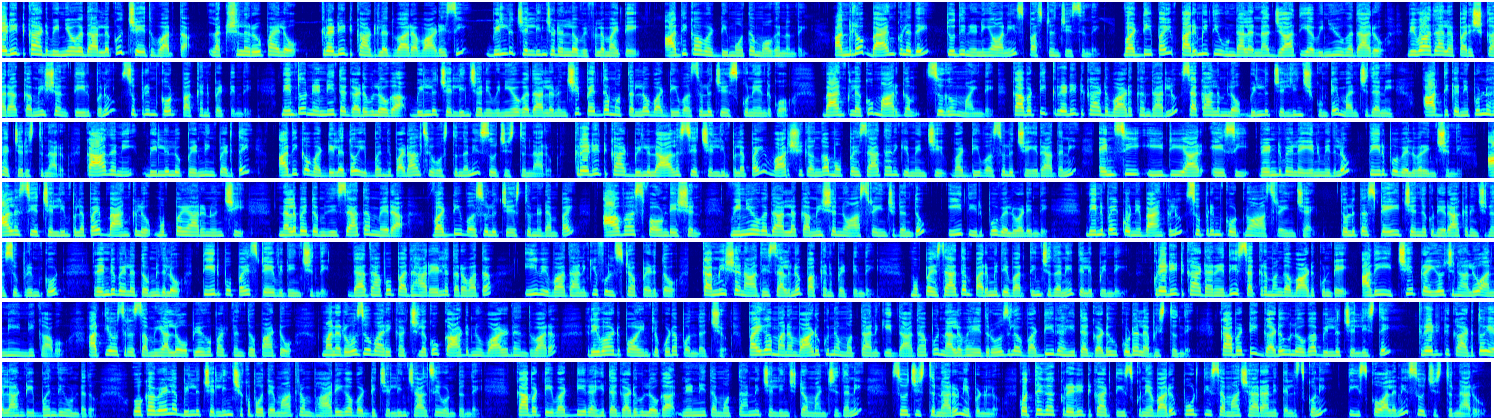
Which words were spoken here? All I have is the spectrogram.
Credit card వినియోగదారులకు చేతువార్త లక్షల రూపాయలు క్రెడిట్ కార్డుల ద్వారా వాడేసి బిల్లు చెల్లించడంలో విఫలమైతే అధిక వడ్డీ మూత మోగనుంది. అందులో బ్యాంకులదే తుది నిర్ణయం అని స్పష్టం చేసింది. వడ్డీపై పరిమితి ఉండాలన్న జాతీయ వినియోగదారు వివాదాల పరిష్కార కమిషన్ తీర్పును సుప్రీంకోర్టు పక్కన పెట్టింది. దీంతో నిర్ణీత గడువులోగా బిల్లు చెల్లించని వినియోగదారుల నుంచి పెద్ద మొత్తంలో వడ్డీ వసూలు చేసుకునేందుకు బ్యాంకులకు మార్గం సుగమమైంది. కాబట్టి క్రెడిట్ కార్డు వాడకందారులు సకాలంలో బిల్లు చెల్లించుకుంటే మంచిదని ఆర్థిక నిపుణులు హెచ్చరిస్తున్నారు. కాదని బిల్లులు పెండింగ్ పెడితే అధిక వడ్డీలతో ఇబ్బంది పడాల్సి వస్తుందని సూచిస్తున్నారు. క్రెడిట్ కార్డ్ బిల్లుల ఆలస్య చెల్లింపులపై వార్షికంగా ముప్పై శాతానికి మించి వడ్డీ వసూలు చేయరాదని ఎన్సీఈడీఆర్ఏసీ రెండు వేల ఎనిమిదిలో తీర్పు వెలువరించింది. ఆలస్య చెల్లింపులపై బ్యాంకులు ముప్పై ఆరు నుంచి నలభై తొమ్మిది శాతం మేర వడ్డీ వసూలు చేస్తుండటంపై ఆవాస్ ఫౌండేషన్ వినియోగదారుల కమిషన్ను ఆశ్రయించడంతో ఈ తీర్పు వెలువడింది. దీనిపై కొన్ని బ్యాంకులు సుప్రీంకోర్టును ఆశ్రయించాయి. తొలుత స్టే ఇచ్చేందుకు నిరాకరించిన సుప్రీంకోర్టు రెండు వేల తొమ్మిదిలో తీర్పుపై స్టే విధించింది. దాదాపు పదహారేళ్ళ తర్వాత ఈ వివాదానికి ఫుల్ స్టాప్ పెడుతూ కమిషన్ ఆదేశాలను పక్కన పెట్టింది. ముప్పై శాతం పరిమితి వర్తించదని తెలిపింది. క్రెడిట్ కార్డ్ అనేది సక్రమంగా వాడుకుంటే అది ఇచ్చే ప్రయోజనాలు అన్నీ ఇన్ని కావు. అత్యవసర సమయాల్లో ఉపయోగపడటంతో పాటు మన రోజువారీ ఖర్చులకు కార్డును వాడడం ద్వారా రివార్డ్ పాయింట్లు కూడా పొందొచ్చు. పైగా మనం వాడుకున్న మొత్తానికి దాదాపు నలభై ఐదు రోజుల వడ్డీ రహిత గడువు కూడా లభిస్తుంది. కాబట్టి గడువులోగా బిల్లు చెల్లిస్తే క్రెడిట్ కార్డుతో ఎలాంటి ఇబ్బంది ఉండదు. ఒకవేళ బిల్లు చెల్లించకపోతే మాత్రం భారీగా వడ్డీ చెల్లించాల్సి ఉంటుంది. కాబట్టి వడ్డీ రహిత గడువులోగా నిర్ణీత మొత్తాన్ని చెల్లించడం మంచిదని సూచిస్తున్నారు నిపుణులు. కొత్తగా క్రెడిట్ కార్డు తీసుకునేవారు పూర్తి సమాచారాన్ని తెలుసుకుని తీసుకోవాలని సూచిస్తున్నారు.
